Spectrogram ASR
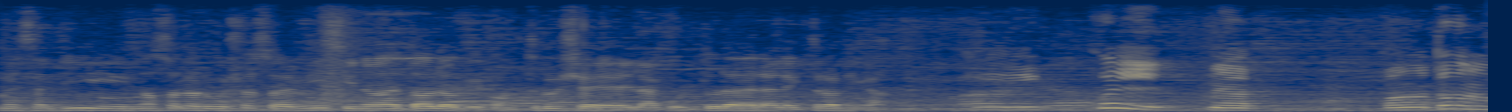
me sentí no solo orgulloso de mí, sino de todo lo que construye la cultura de la electrónica. ¿Y cuál, cuando tocan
